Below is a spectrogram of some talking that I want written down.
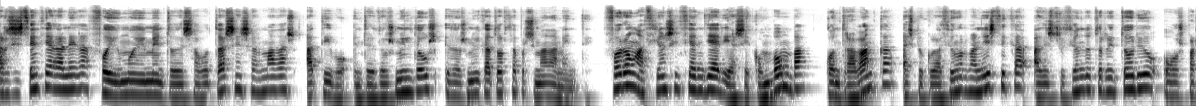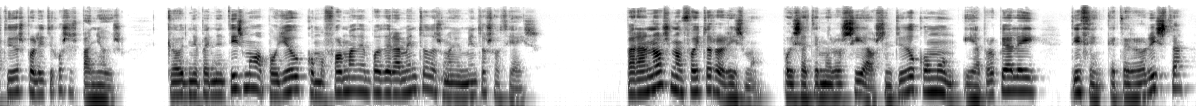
A Resistencia Galega foi un movimento de sabotaxes armadas activo entre 2002 e 2014 aproximadamente. Foron accións incendiarias e con bomba contra a banca, a especulación urbanística, a destrucción do territorio ou os partidos políticos españois, que o independentismo apoiou como forma de empoderamento dos movimentos sociais. Para nós non foi terrorismo, pois a temoroxía ao sentido común e a propia lei dicen que terrorista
